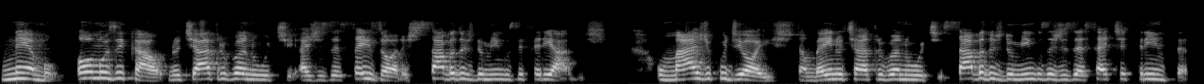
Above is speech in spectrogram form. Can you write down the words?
Nemo, o musical, no Teatro Vanucci, às 16 horas, sábados, domingos e feriados. O Mágico de Oz, também no Teatro Vanucci, sábados, domingos às 17h30.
